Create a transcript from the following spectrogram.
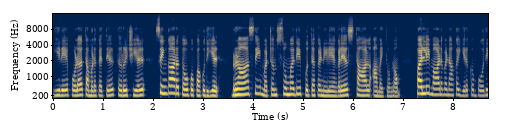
இதேபோல தமிழகத்தில் திருச்சியில் சிங்காரத்தோப்பு பகுதியில் ராசி மற்றும் சுமதி புத்தக நிலையங்களில் ஸ்டால் அமைத்துள்ளோம். பள்ளி மாணவனாக இருக்கும்போது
